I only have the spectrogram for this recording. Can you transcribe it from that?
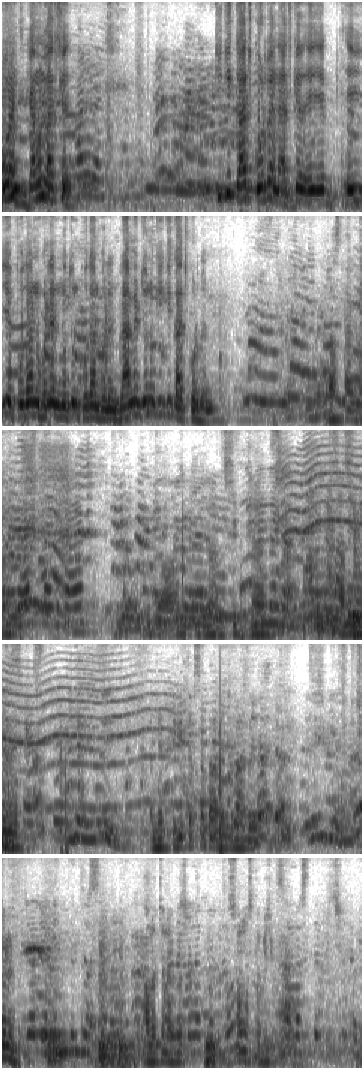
বলুন কেমন লাগছে? কি কি কাজ করবেন আজকে? এই- এই যে প্রধান হলেন নতুন প্রধান হলেন গ্রামের জন্য কি কি কাজ করবেন? রাস্তাঘাট রাস্তাঘাট জল জল শিক্ষা স্বাস্থ্য। নেতৃত্বের সাথে আলোচনা শুনুন আলোচনা সমস্ত কিছু সমস্ত কিছু করব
